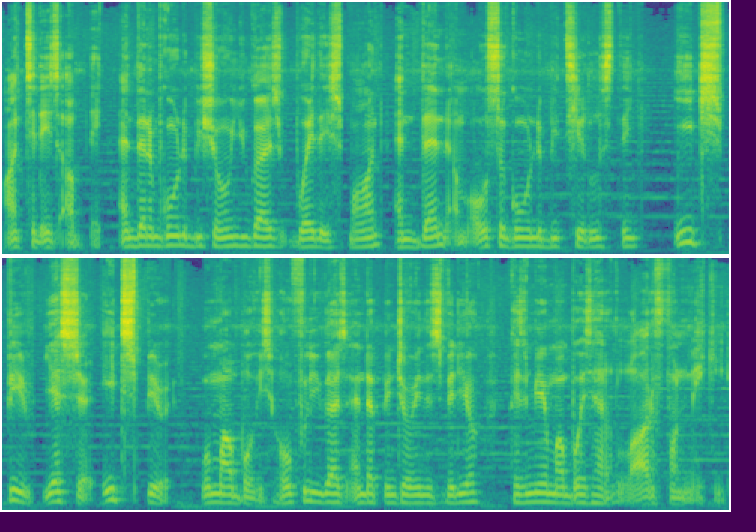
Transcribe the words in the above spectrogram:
on today's update. And then I'm going to be showing you guys where they spawn. And then I'm also going to be tier listing each spirit, yes sir, each spirit with my boys. Hopefully you guys end up enjoying this video because me and my boys had a lot of fun making it.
